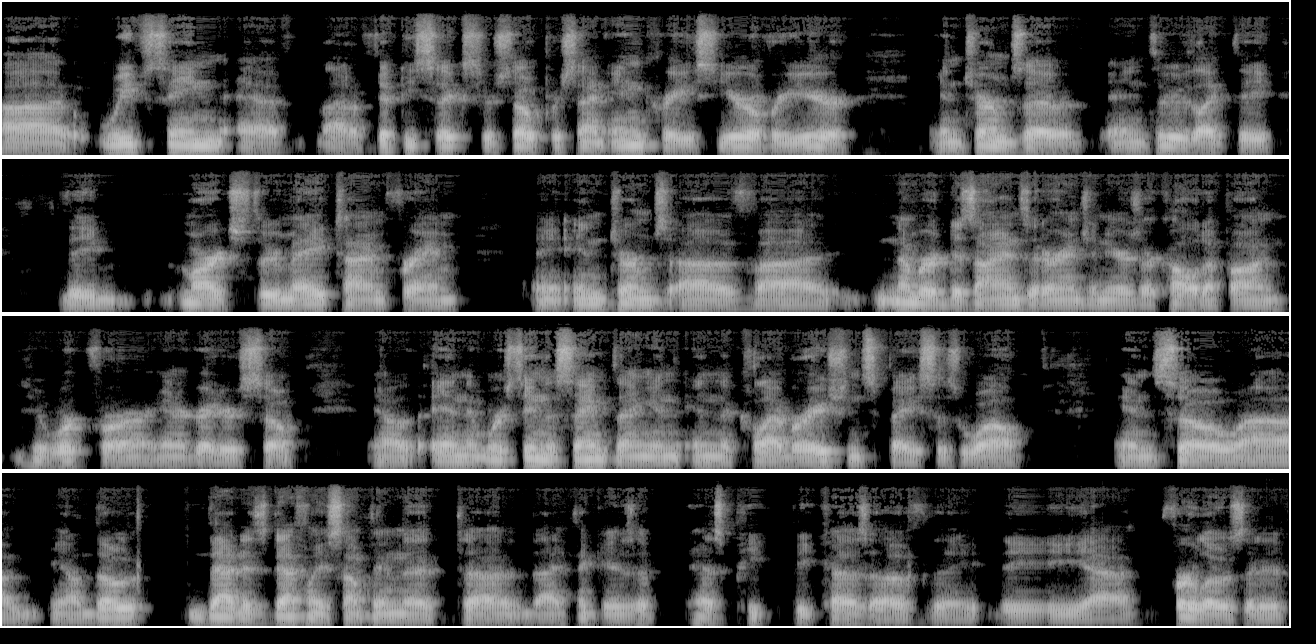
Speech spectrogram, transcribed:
uh, we've seen a, about a 56 or so percent increase year over year in terms of and through like the the March through May timeframe in terms of uh, number of designs that our engineers are called upon to work for our integrators. So you know, and we're seeing the same thing in, in the collaboration space as well. And so, uh, you know, though that is definitely something that, uh, that I think is has peaked because of the the uh, furloughs that have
